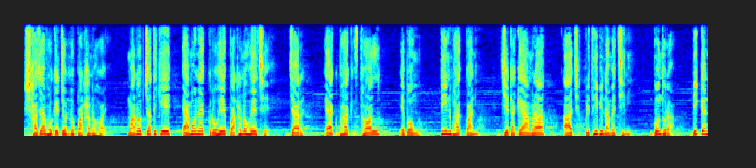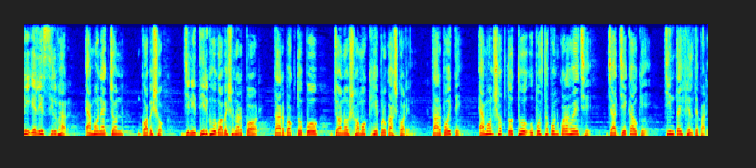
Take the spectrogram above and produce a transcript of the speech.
সাজা ভোগের জন্য পাঠানো হয়। মানব জাতিকে এমন এক গ্রহে পাঠানো হয়েছে, যার এক ভাগ স্থল এবং তিন ভাগ পানি, যেটাকে আমরা আজ পৃথিবী নামে চিনি। বন্ধুরা, বিজ্ঞানী এলিস সিলভার এমন একজন গবেষক, যিনি দীর্ঘ গবেষণার পর তার বক্তব্য জনসমক্ষে প্রকাশ করেন। তার বইতে এমন সব তথ্য উপস্থাপন করা হয়েছে যা যে কাউকে চিন্তায় ফেলতে পারে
